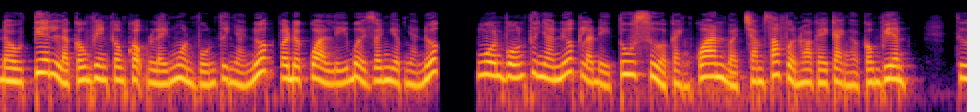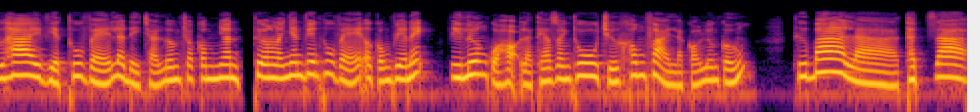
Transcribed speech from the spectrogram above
Đầu tiên là công viên công cộng lấy nguồn vốn từ nhà nước và được quản lý bởi doanh nghiệp nhà nước. Nguồn vốn từ nhà nước là để tu sửa cảnh quan và chăm sóc vườn hoa cây cảnh ở công viên. Thứ hai, việc thu vé là để trả lương cho công nhân, thường là nhân viên thu vé ở công viên ấy, vì lương của họ là theo doanh thu chứ không phải là có lương cứng. Thứ ba là thật ra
